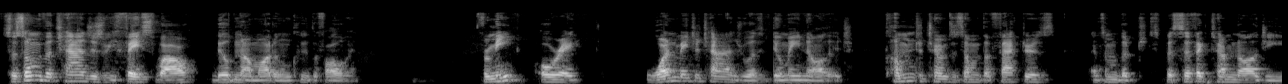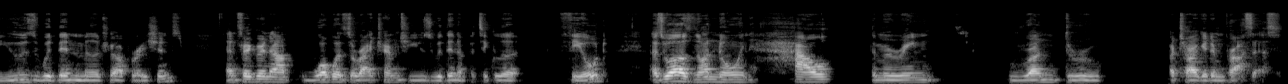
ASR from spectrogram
So some of the challenges we faced while building our model include the following. For me, Ori, one major challenge was domain knowledge, coming to terms with some of the factors and some of the specific terminology used within military operations, and figuring out what was the right term to use within a particular field, as well as not knowing how the Marines run through a targeting process.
